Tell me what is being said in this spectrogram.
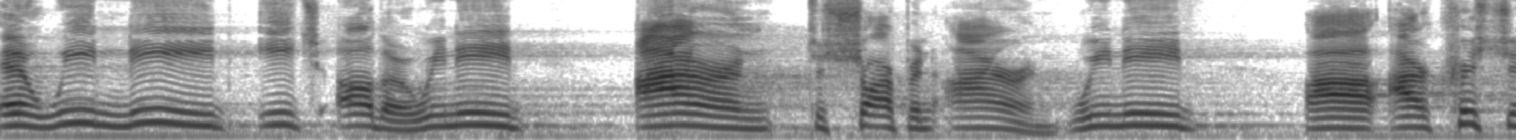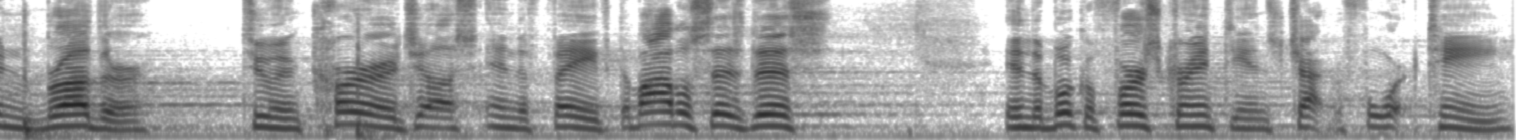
And we need each other. We need iron to sharpen iron. We need uh, our Christian brother to encourage us in the faith. The Bible says this in the book of 1 Corinthians, chapter 14.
